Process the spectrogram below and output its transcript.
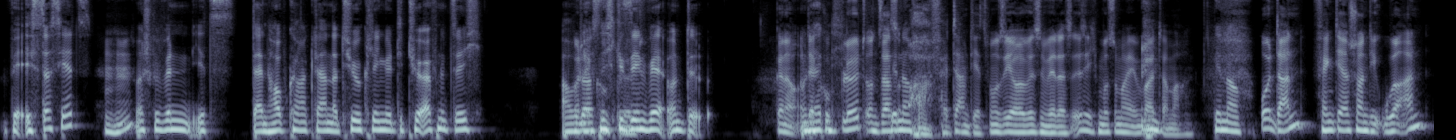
wer ist das jetzt? Mhm. Zum Beispiel, wenn jetzt dein Hauptcharakter an der Tür klingelt, die Tür öffnet sich, aber Und du hast nicht gesehen, wer, und Genau, und, Und der guckt blöd und sagt, genau. oh, verdammt, jetzt muss ich aber wissen, wer das ist. Ich muss mal eben weitermachen. genau, Und dann fängt ja schon die Uhr an.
